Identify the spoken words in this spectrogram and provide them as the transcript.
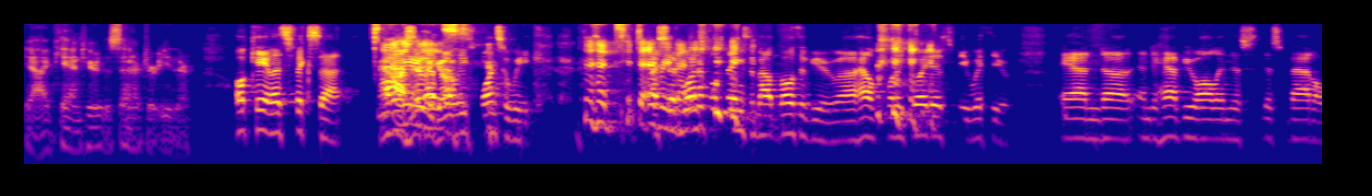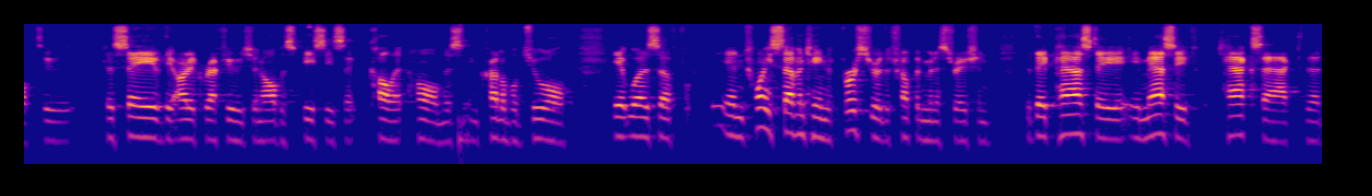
Yeah, I can't hear the senator either. Okay, let's fix that. Ah, there we go. At least once a week. to, to I said wonderful things about both of you. Uh, how what a joy it is to be with you, and uh, and to have you all in this this battle to to save the Arctic refuge and all the species that call it home. This incredible jewel. It was uh, in 2017, the first year of the Trump administration, that they passed a, a massive tax act that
